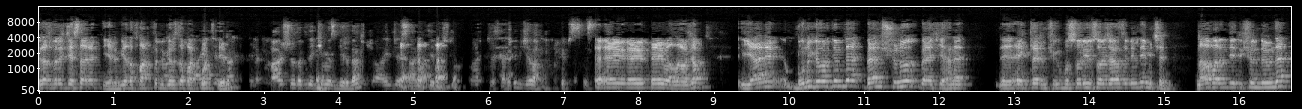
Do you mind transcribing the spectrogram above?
biraz böyle cesaret diyelim ya da farklı bir gözle bakmak diyelim. Karşılıklı ikimiz birden cahil cesaret diyelim. Cahil cesareti bir cevap veriyorsunuz. Ey, ey, eyvallah hocam. Yani bunu gördüğümde ben şunu belki hani e, eklerim. Çünkü bu soruyu soracağınızı bildiğim için ne yaparım diye düşündüğümde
